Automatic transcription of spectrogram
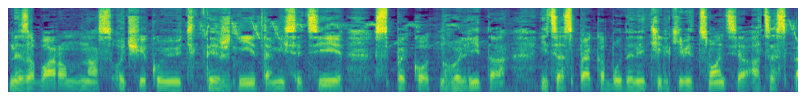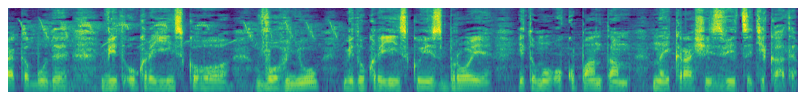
Незабаром нас очікують тижні та місяці спекотного літа, і ця спека буде не тільки від сонця, а це спека буде від українського вогню, від української зброї, і тому окупантам найкраще звідси тікати.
